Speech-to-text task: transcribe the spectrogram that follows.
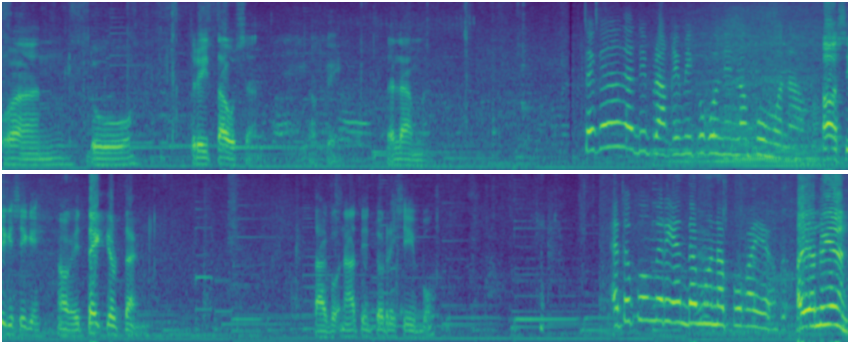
1, 2, 3,000. Okay. Salamat. Teka lang, Daddy Frankie, may kukunin lang po muna ako. Ah, sige, sige. Okay, take your time. Tago natin to resibo. Ito po, merienda muna po kayo. Ay, ano yan?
